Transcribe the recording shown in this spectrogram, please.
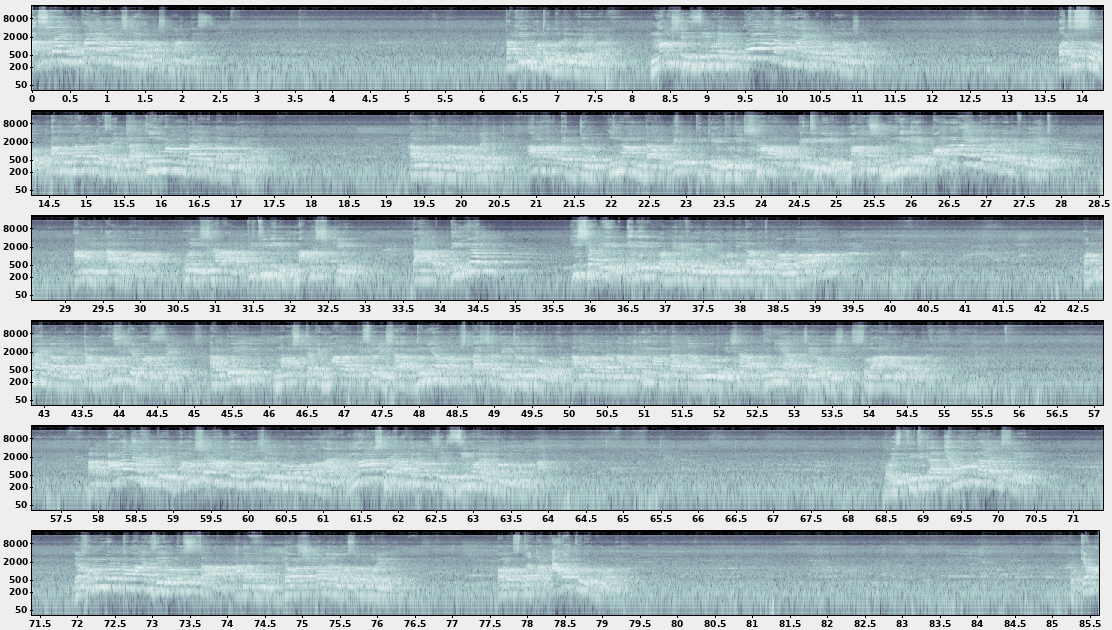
রাস্তায় ওখানে মানুষকে মানুষ মারতেছে। পাখির মতো গুলি করে মারে। মানুষের জীবনের কোনো দাম নাই বর্তমান সময়। অথচ আল্লাহর কাছে একটা ইমানদারের দাম কেমন? আল্লাহ বলেন, আমার একজন ইমানদার ব্যক্তিকে যদি সারা পৃথিবীর মানুষ মিলে অন্যায় করে মেরে ফেলে, আমি আল্লাহ ওই সারা পৃথিবীর মানুষকে তার দিনের হিসাবে এদের উপর মেরে ফেলতে কোনো দ্বিধাবোধ করব অন্যায়ভাবে একটা মানুষকে মারছে। আর ওই মানুষটাকে মারার পিছনে সারা দুনিয়ার মানুষ তার সাথে জড়িত। আল্লাহ বলেন, আমার ইমানদারটার মূল্য ওই সারা দুনিয়ার চেয়েও বেশি। সুবাহান আল্লাহ আর আমাদের হাতে, মানুষের হাতে মানুষের কোনো মূল্য নাই। মানুষের হাতে মানুষের জীবনের মূল্য। পরিস্থিতিটা এমন দাঁড়াইছে এখন বর্তমানে যে অবস্থা আগামী দশ, পনেরো বছর পরে, অবস্থাটা আরও করুন। কেন?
